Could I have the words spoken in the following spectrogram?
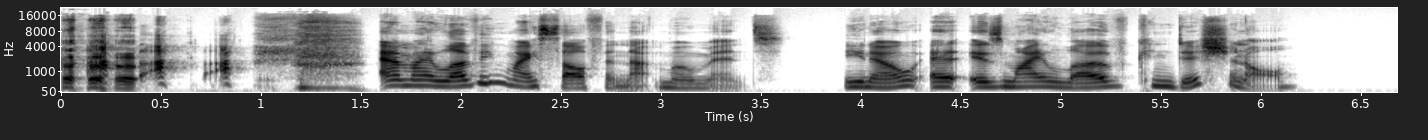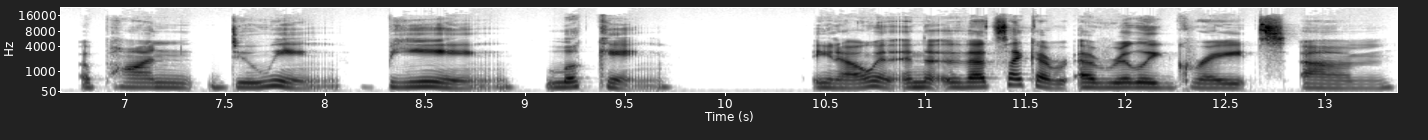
am I loving myself in that moment? You know, is my love conditional upon doing, being, looking? You know, and, and that's like a, a really great um,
